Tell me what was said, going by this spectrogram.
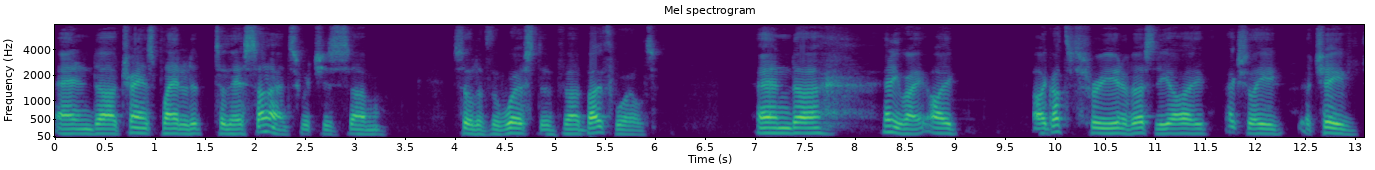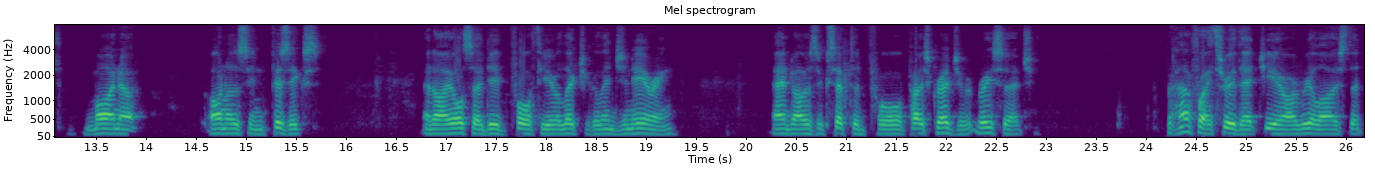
and uh, transplanted it to their science, which is um, sort of the worst of uh, both worlds. And uh, anyway, I I got through university. I actually achieved minor honours in physics, and I also did fourth year electrical engineering, and I was accepted for postgraduate research. But halfway through that year, I realized that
